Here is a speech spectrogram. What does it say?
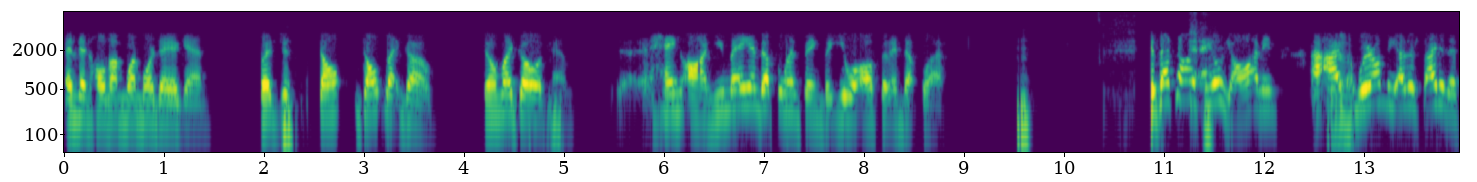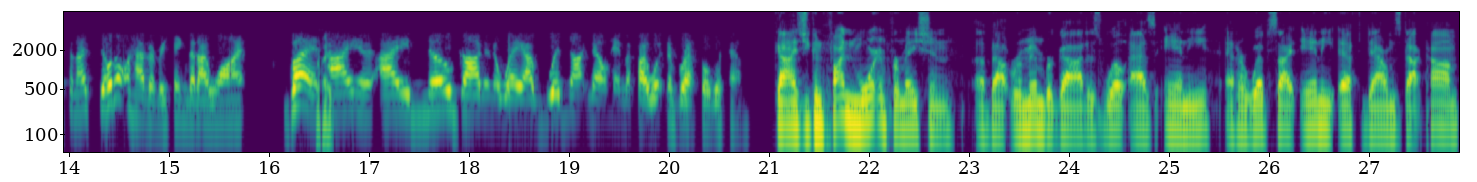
and then hold on one more day again. But just don't don't let go. Don't let go of Him. Uh, Hang on. You may end up limping, but you will also end up blessed. Hmm. Because that's how I feel, y'all. I mean, I, Yeah. We're on the other side of this, and I still don't have everything that I want. But Right. I uh, I know God in a way I would not know Him if I wouldn't have wrestled with Him. Guys, you can find more information about Remember God as well as Annie at her website, anniefdowns.com.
